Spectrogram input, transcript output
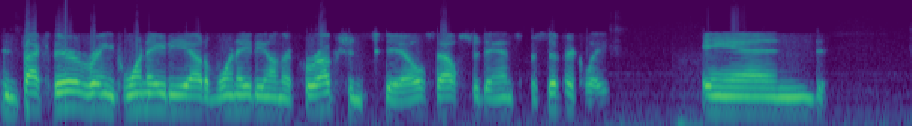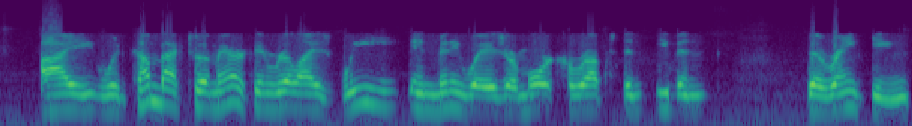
In fact, they're ranked 180 out of 180 on the corruption scale, South Sudan specifically. And I would come back to America and realize we, in many ways, are more corrupt than even the ranking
